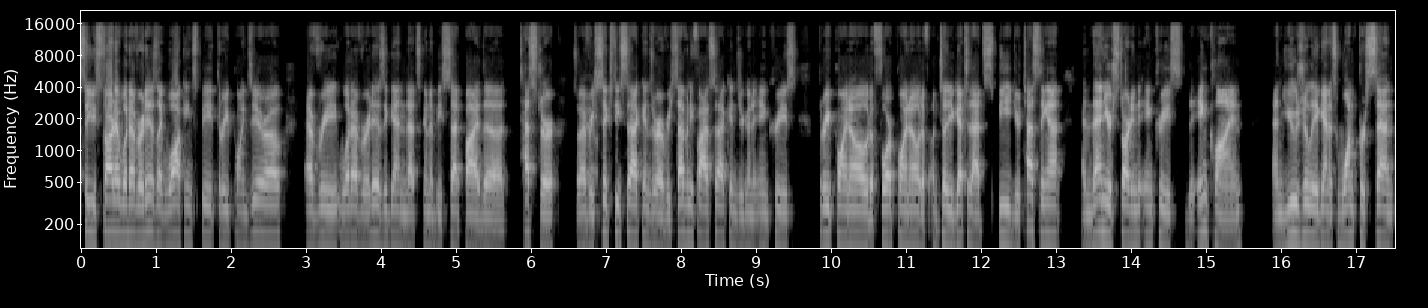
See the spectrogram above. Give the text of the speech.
so you start at whatever it is, like walking speed 3.0, every whatever it is. Again, that's going to be set by the tester. So every Yeah. 60 seconds or every 75 seconds, you're going to increase 3.0 to 4.0 to, until you get to that speed you're testing at, and then you're starting to increase the incline. And usually, again, it's one percent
